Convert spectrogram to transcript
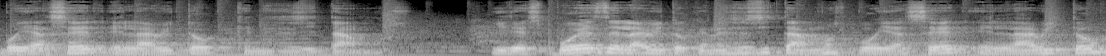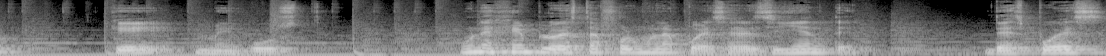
voy a hacer el hábito que necesitamos. Y después del hábito que necesitamos, voy a hacer el hábito que me gusta. Un ejemplo de esta fórmula puede ser el siguiente. Después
